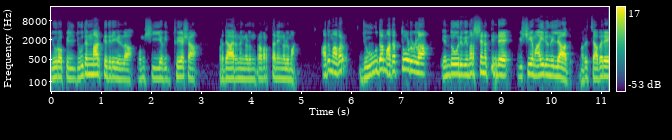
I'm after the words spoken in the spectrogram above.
യൂറോപ്പിൽ ജൂതന്മാർക്കെതിരെയുള്ള വംശീയ വിദ്വേഷ പ്രചാരണങ്ങളും പ്രവർത്തനങ്ങളുമാണ്. അതും അവർ ജൂതമതത്തോടുള്ള എന്തോ ഒരു വിമർശനത്തിന്റെ വിഷയമായിരുന്നില്ല അത്. മറിച്ച് അവരെ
